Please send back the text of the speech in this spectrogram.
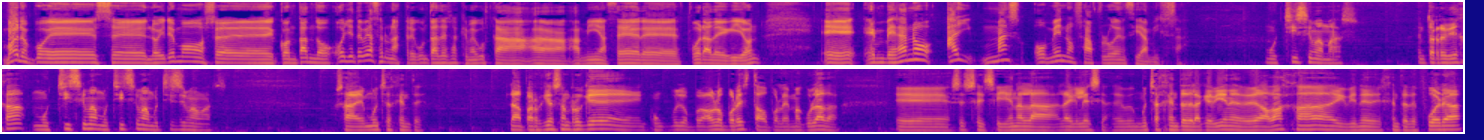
Bueno, pues eh, lo iremos eh, contando. Oye, te voy a hacer unas preguntas de esas que me gusta a, a mí hacer eh, fuera de guion. ¿En verano hay más o menos afluencia a misa? Muchísima más. En Torrevieja, muchísima, muchísima, muchísima más. O sea, hay mucha gente. La parroquia de San Roque, yo hablo por esta o por la Inmaculada, eh, se, se- se llena la, la iglesia. Hay mucha gente de la que viene de Vega Baja y viene de gente de fuera.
